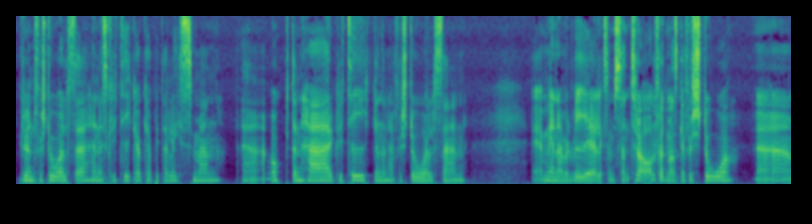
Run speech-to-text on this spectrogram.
grundförståelse, hennes kritik av kapitalismen. och den här kritiken, den här förståelsen menar väl vi är liksom central för att man ska förstå eh,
